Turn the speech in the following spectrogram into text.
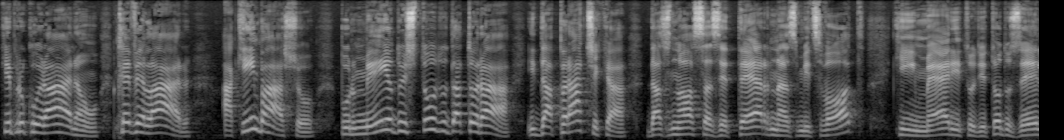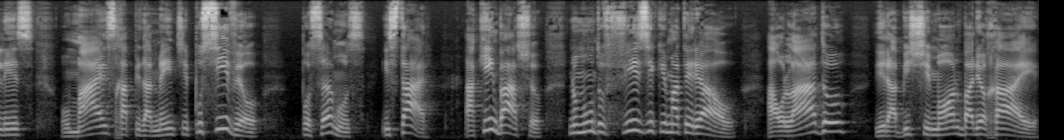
que procuraram revelar aqui embaixo, por meio do estudo da Torá e da prática das nossas eternas mitzvot, que em mérito de todos eles, o mais rapidamente possível, possamos estar aqui embaixo, no mundo físico e material, ao lado de Rabi Shimon Bar Yochai,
